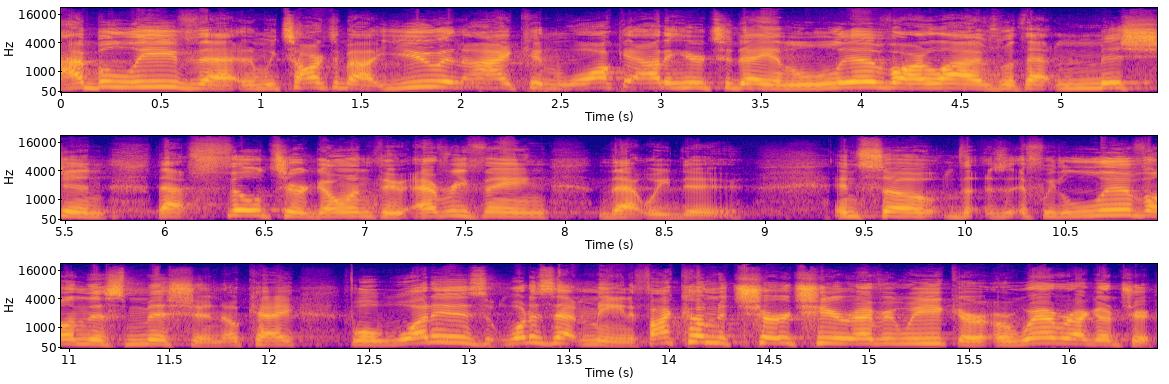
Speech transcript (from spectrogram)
I believe that, and we talked about you and I can walk out of here today and live our lives with that mission, that filter going through everything that we do. And so, if we live on this mission, okay, well, what, is, what does that mean? If I come to church here every week or, or wherever I go to church,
